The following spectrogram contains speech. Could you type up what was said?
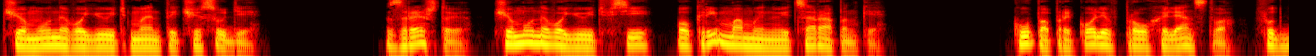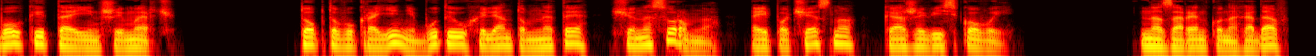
Чому не воюють менти чи судді? Зрештою, чому не воюють всі, окрім маминої царапинки? Купа приколів про ухилянство, футболки та інший мерч. Тобто в Україні бути ухилянтом не те, що не соромно, а й почесно, каже військовий. Назаренко нагадав,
